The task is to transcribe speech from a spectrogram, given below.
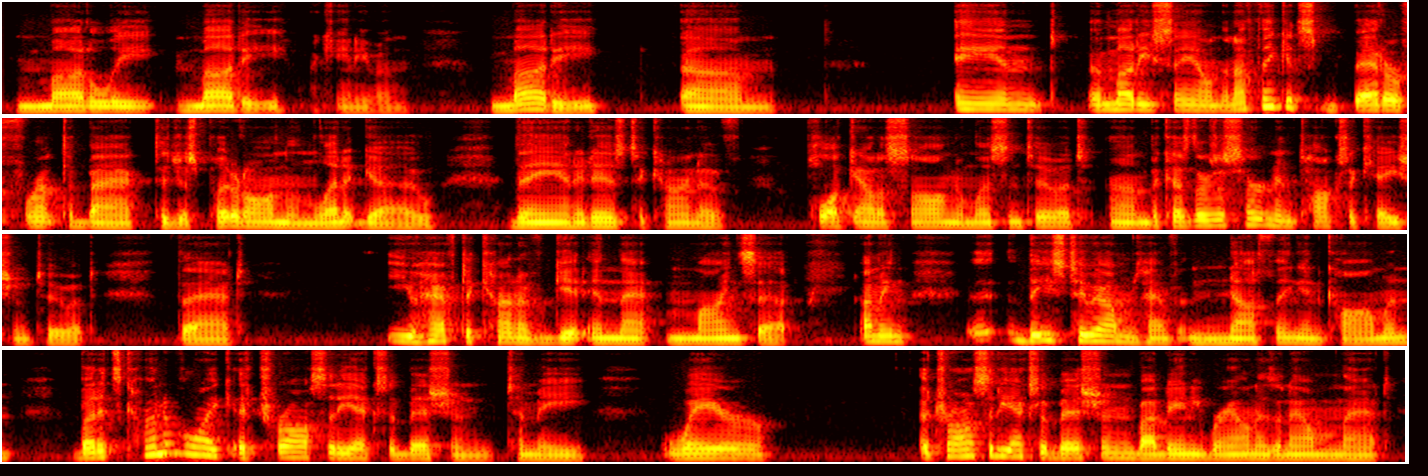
muddly, muddy, I can't even, muddy, um, and a muddy sound. And I think it's better front to back to just put it on and let it go than it is to kind of pluck out a song and listen to it um, because there's a certain intoxication to it that you have to kind of get in that mindset. I mean, uh, these two albums have nothing in common, but it's kind of like Atrocity Exhibition to me, where Atrocity Exhibition by Danny Brown is an album that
